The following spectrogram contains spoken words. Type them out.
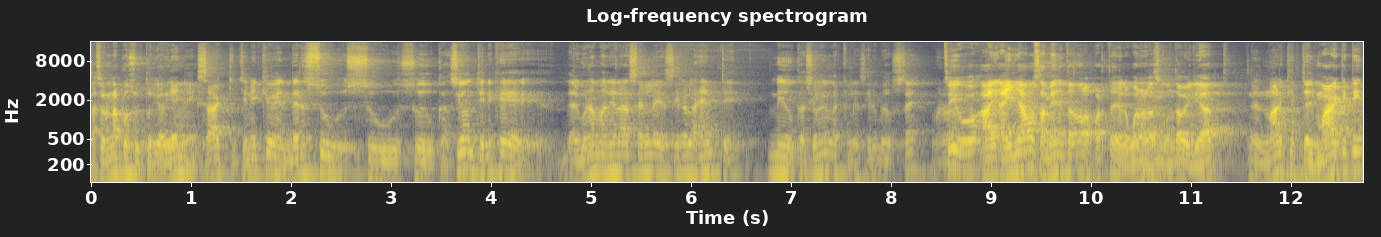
Hacer una consultoría bien. exacto, tiene que vender su, su, su educación, tiene que de alguna manera hacerle decir a la gente, mi educación es la que le sirve a usted. ¿verdad? Sí, ahí, ya vamos también entrando a la parte de, bueno, la segunda habilidad El marketing. del marketing,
